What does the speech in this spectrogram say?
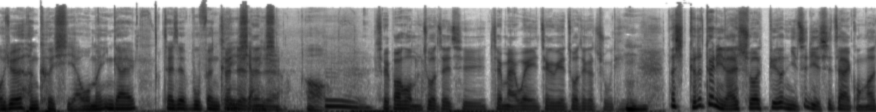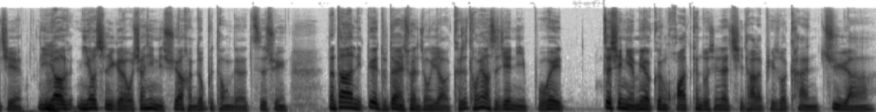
我觉得很可惜啊。我们应该在这部分可以想一想哦。嗯，所以包括我们做这期这买位这个月做这个主题，嗯那是可是对你来说，比如说你自己是在广告界，你要、你又是一个，我相信你需要很多不同的资讯。那当然，你阅读对你来说很重要，可是同样时间你不会这些年没有更花更多时间在其他的，譬如说看剧啊，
